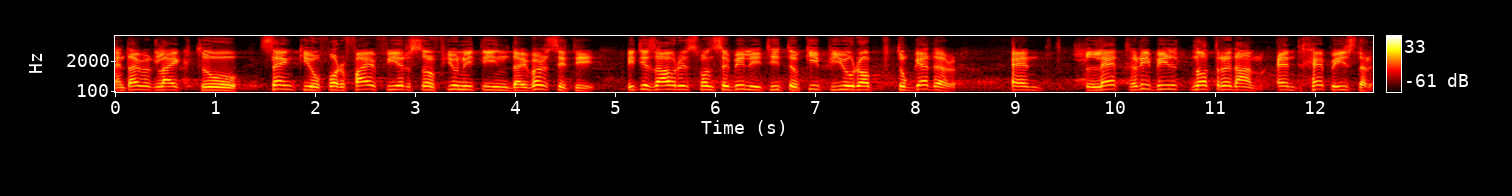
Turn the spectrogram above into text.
And I would like to thank you for five years of unity in diversity. It is our responsibility to keep Europe together and let rebuild Notre Dame. And happy Easter.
